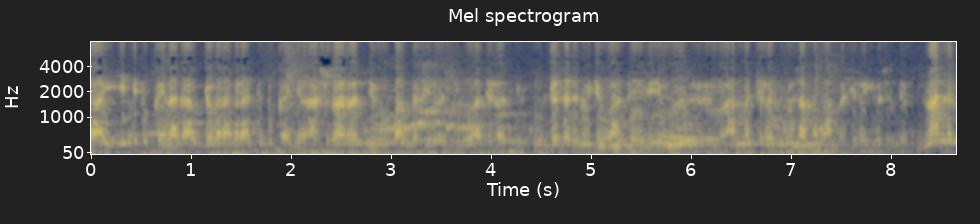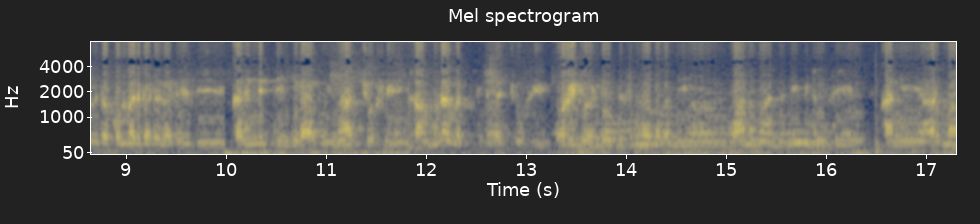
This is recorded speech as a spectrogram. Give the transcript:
Baay'inni buqqee lagaa iddoo garaa garaatti buqqee jira. Asuusaa irratti jiru, baambasii irratti jiru, asirratti jiru. Iddoo sadanuu jiru waan ta'eef amma achirra jirus amma baambasii irra jirus hin beeku. Maal namni tokko marga dhalatee fi kan inni ittiin jiraatu nyaachuu fi saamuna irratti bitachuu fi warri ijoollee xixiqqoo qabanii waanuma aannanii bituu fi kan harma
